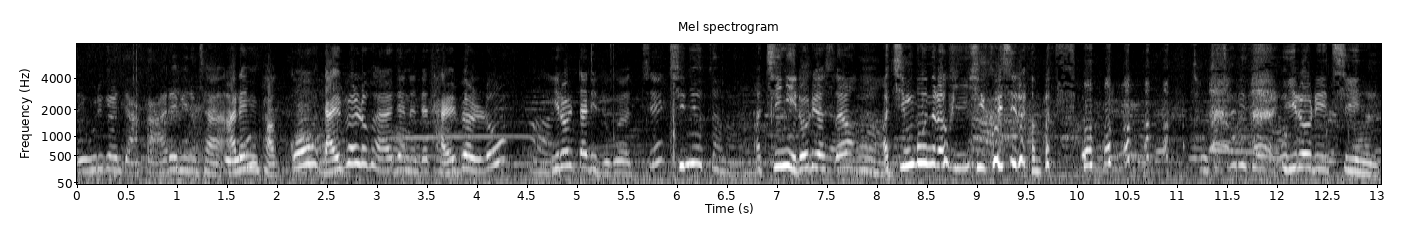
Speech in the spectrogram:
우리가 이제 아까 RM이는 자, RM 받고, 날별로 가야 되는데, 달별로? 1월 달이 누구였지? 진이었잖아 아, 진이 1월이었어요? 아, 진 보느라고 이, 이 글씨를 안 봤어. 정신 차리세요 1월이 진,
